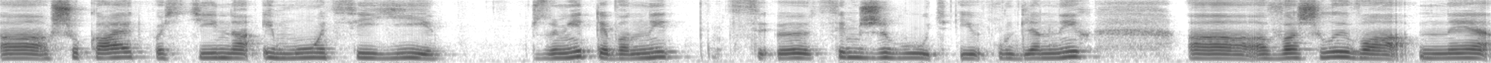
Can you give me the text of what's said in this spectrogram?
е, шукають постійно емоції. Розумієте, вони цим живуть, і для них важлива не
